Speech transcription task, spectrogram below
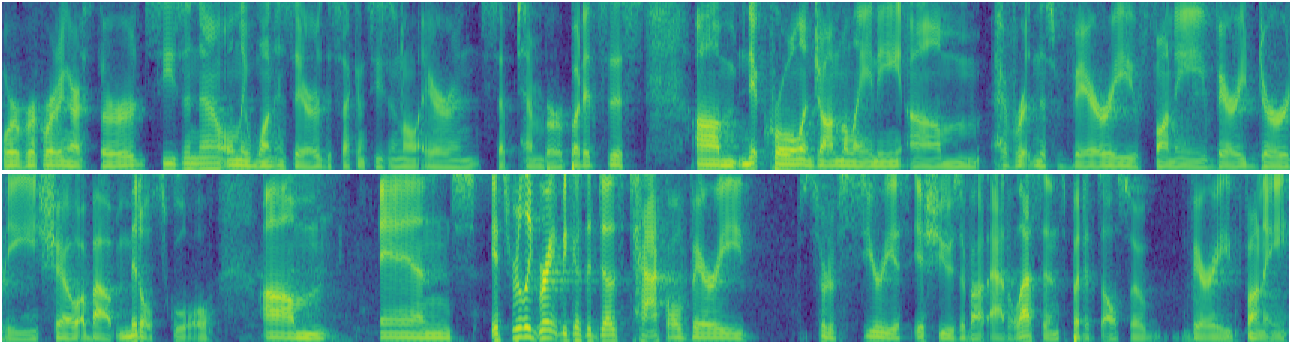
we're recording our third season now. Only one has aired. The second season will air in September. But it's this um, Nick Kroll and John Mulaney um, have written this very funny, very dirty show about middle school. Um, and it's really great because it does tackle very sort of serious issues about adolescence, but it's also very funny.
